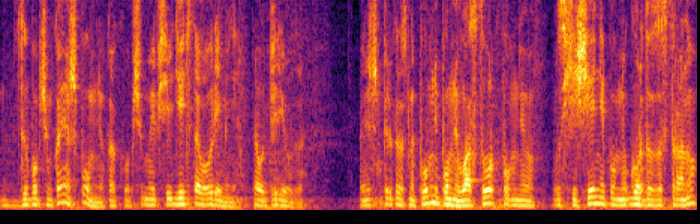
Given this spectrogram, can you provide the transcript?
Да, в общем, конечно, помню, как, в общем, и все дети того времени, того периода. Конечно, прекрасно помню. Помню восторг, помню восхищение, помню гордость за страну.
